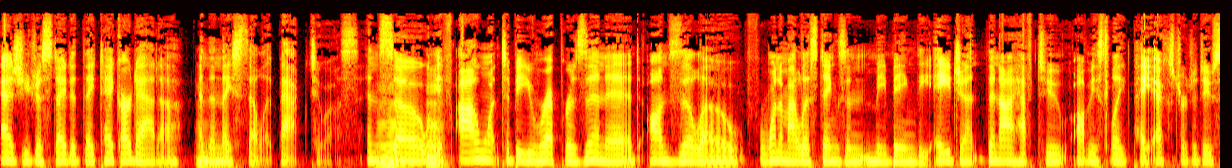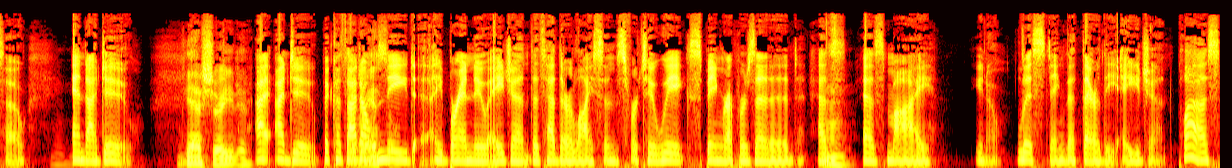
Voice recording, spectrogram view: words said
as you just stated, they take our data and then mm. they sell it back to us. And mm. so mm. if I want to be represented on Zillow for one of my listings and me being the agent, then I have to obviously pay extra to do so. Mm-hmm. And I do. Yeah, sure you do. I, I do because I don't ransom. need a brand new agent that's had their license for two weeks being represented as as my you know listing that they're the agent. Plus,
